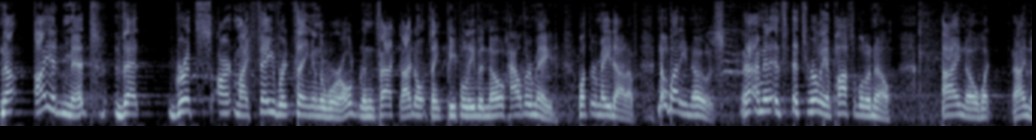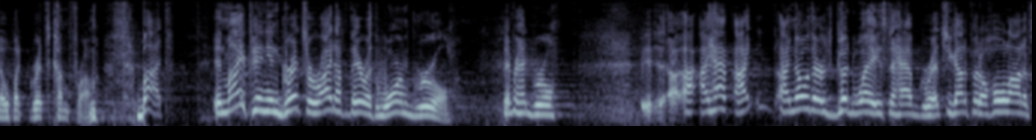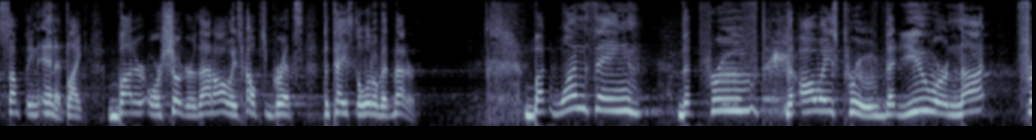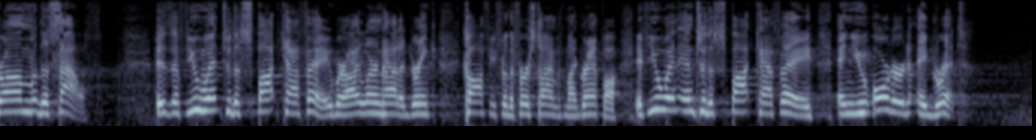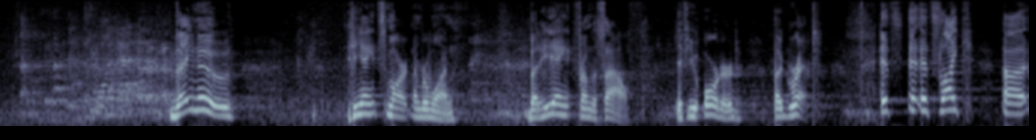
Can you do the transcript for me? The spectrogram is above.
Now, I admit that grits aren't my favorite thing in the world. In fact, I don't think people even know how they're made, what they're made out of. Nobody knows. I mean, it's, it's really impossible to know. I know what, I know what grits come from. But, in my opinion, grits are right up there with warm gruel. Ever had gruel? I, I have. I, I know there's good ways to have grits. You got to put a whole lot of something in it, like butter or sugar. That always helps grits to taste a little bit better. But one thing that proved, that always proved that you were not from the South is if you went to the Spot Cafe, where I learned how to drink coffee for the first time with my grandpa. If you went into the Spot Cafe and you ordered a grit, They knew he ain't smart, number one, but he ain't from the South. If you ordered a grit, it's, it's like uh,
